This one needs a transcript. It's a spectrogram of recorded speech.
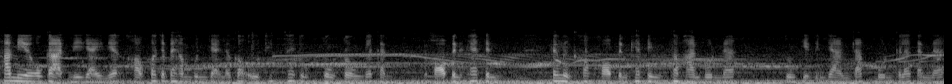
ถ้ามีโอกาสใหญ่ๆเนี้ยเขาก็จะไปทำบุญใหญ่แล้วก็อุทิศให้ตรงตรงๆแล้วกัน ขอเป็นแค่เป็นทั้งหนึ่งเขาขอเป็นแค่เป็นสะพานบุญนะดวงจิตวิญญาณรับบุญก็แล้วกันนะ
